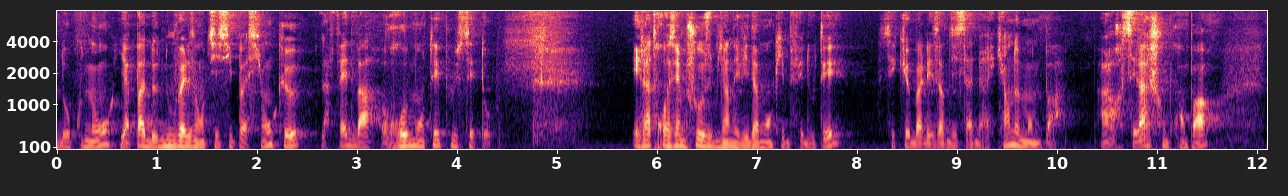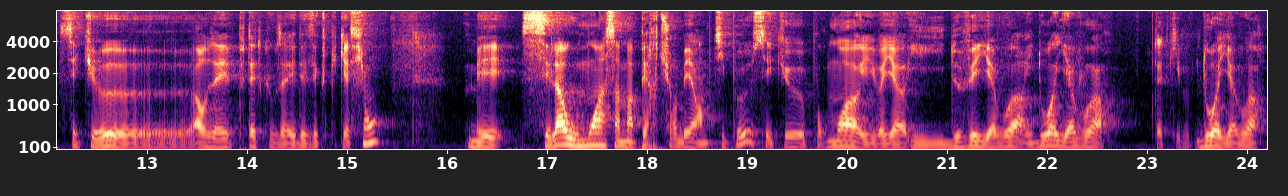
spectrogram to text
Donc non, il n'y a pas de nouvelles anticipations que la Fed va remonter plus ses taux. Et la troisième chose, bien évidemment, qui me fait douter, c'est que bah, les indices américains ne montent pas. Alors c'est là je comprends pas. C'est que, euh, alors vous avez peut-être que vous avez des explications, mais c'est là où moi ça m'a perturbé un petit peu, c'est que pour moi il, va y il devait y avoir, il doit y avoir, peut-être qu'il doit y avoir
